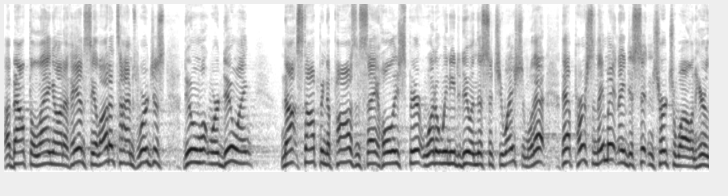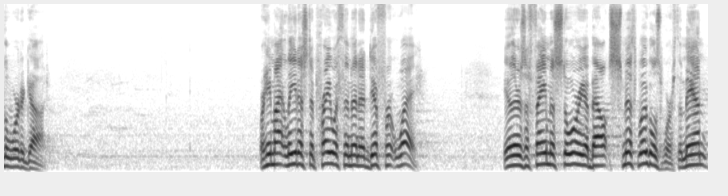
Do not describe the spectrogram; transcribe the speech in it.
about the laying on of hands. See, a lot of times we're just doing what we're doing, not stopping to pause and say, Holy Spirit, what do we need to do in this situation? Well, that, that person, they might need to sit in church a while and hear the Word of God. Or he might lead us to pray with them in a different way. You know, there's a famous story about Smith Wigglesworth. The man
